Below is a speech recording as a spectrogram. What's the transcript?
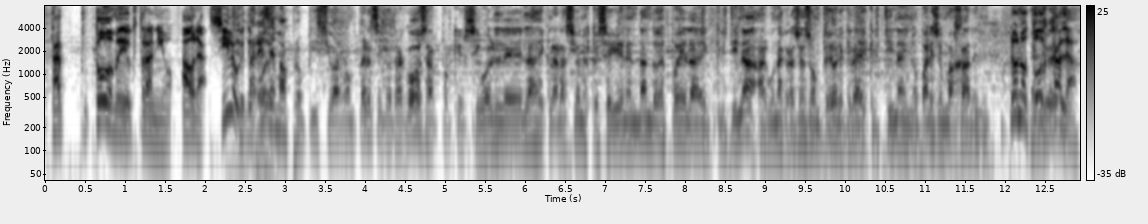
está todo medio extraño. Ahora, sí lo que te parece más propicio a romperse que otra cosa, porque si vos lees las declaraciones que se vienen dando después de la de Cristina, algunas declaraciones son peores que la de Cristina y no parecen bajar en. No, no, todo nivel. escala.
